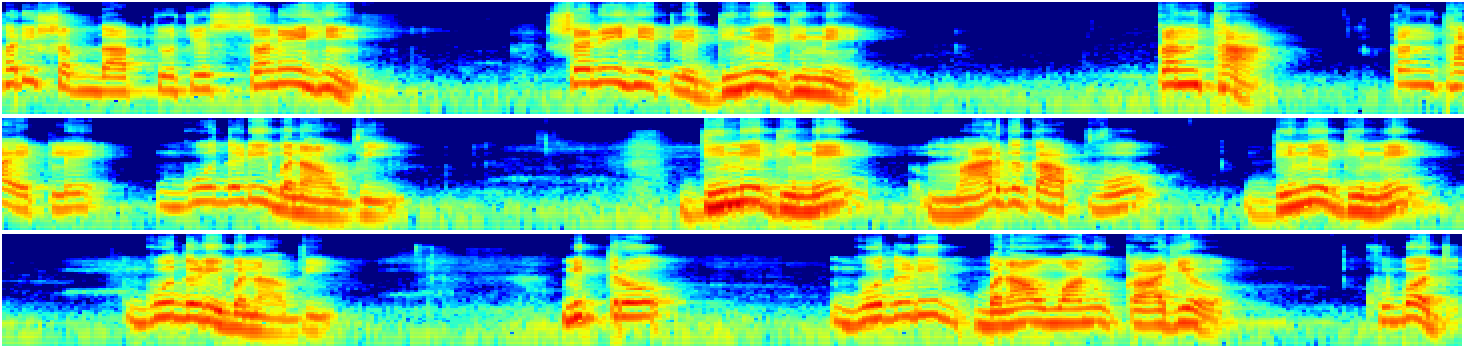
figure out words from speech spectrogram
ફરી શબ્દ આપ્યો છે, શનેહી. શનેહી એટલે ધીમે ધીમે. કંથા. કંથા એટલે ગોદડી બનાવવી. ધીમે ધીમે માર્ગ કાપવો, ધીમે ધીમે ગોદડી બનાવવી. મિત્રો, ગોદડી બનાવવાનું કાર્ય ખૂબ જ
